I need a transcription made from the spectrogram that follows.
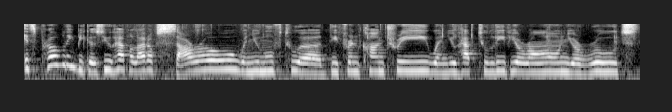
it's probably because you have a lot of sorrow when you move to a different country, when you have to leave your own, your roots.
